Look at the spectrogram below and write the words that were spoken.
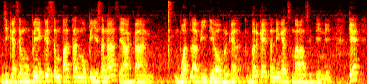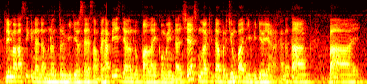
Jika saya mempunyai kesempatan mau pergi sana, saya akan buatlah video berkaitan, berkaitan dengan Semarang City ini. Oke, terima kasih kerana anda menonton video saya sampai habis. Jangan lupa like, komen, dan share. Semoga kita berjumpa di video yang akan datang. Bye.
